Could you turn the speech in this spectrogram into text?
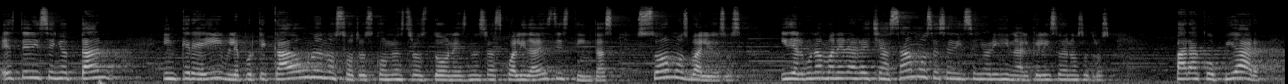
este diseño tan increíble porque cada uno de nosotros con nuestros dones, nuestras cualidades distintas, somos valiosos. Y de alguna manera rechazamos ese diseño original que Él hizo de nosotros para copiar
